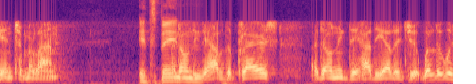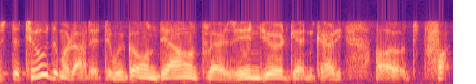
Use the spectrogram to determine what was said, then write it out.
Inter Milan. It's been I don't think they have the players. I don't think they had the attitude. Well, it was the two of them were at it. They were going down, players injured, getting carried, uh, f-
